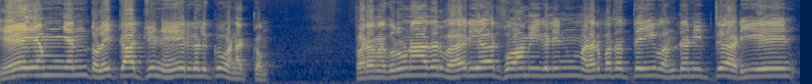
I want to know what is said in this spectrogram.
ஏஎம்என் தொலைக்காட்சி நேயர்களுக்கு வணக்கம். பரமகுருநாதர் வாரியார் சுவாமிகளின் மலர்பதத்தை வந்தனித்து அடியேன்.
